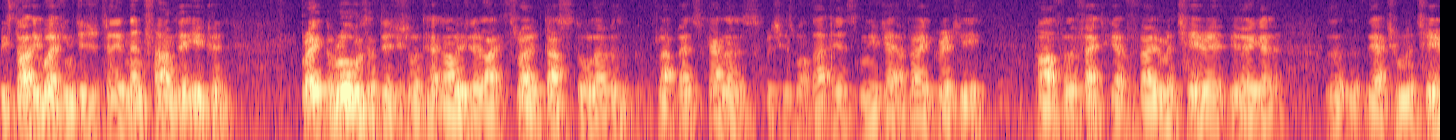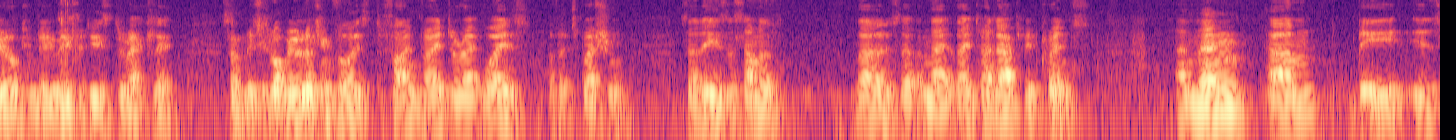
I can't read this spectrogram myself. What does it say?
We started working digitally and then found that you could break the rules of digital technology, like throw dust all over flatbed scanners, which is what that is, and you get a very gritty, powerful effect. You get a very material, you know, you get a, the, the actual material can be reproduced directly. So, which is what we were looking for, is to find very direct ways of expression. So these are some of those, and they, they turned out to be prints. And then um, B is,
